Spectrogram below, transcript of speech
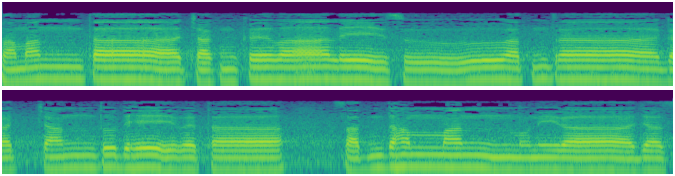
සමන්ත චක්කවාලේසු අත්‍රා ගච්ඡන්තු දේවතා සද්ධම්මන් මුනි රාජස්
